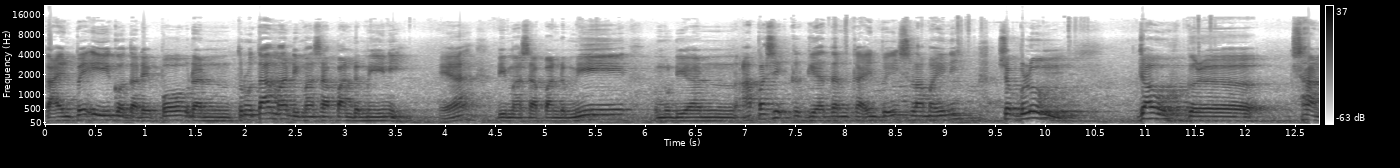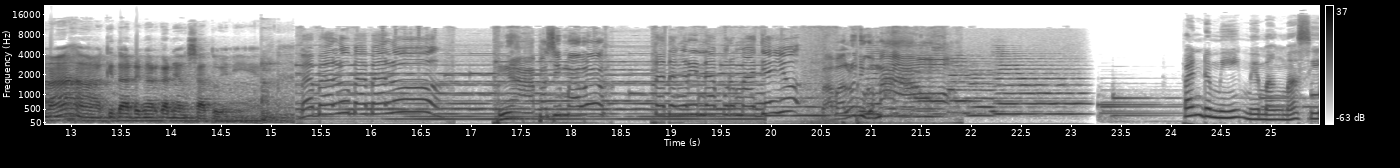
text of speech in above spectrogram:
KNPI Kota Depok dan terutama di masa pandemi ini ya. Di masa pandemi kemudian apa sih kegiatan KNPI selama ini? Sebelum jauh ke sana nah, kita dengarkan yang satu ini. Babalu, babalu, Ngapa sih malu? Kita dengerin dapur remaja yuk. Bapak lu juga mau. Pandemi memang masih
